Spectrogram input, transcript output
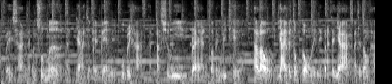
operation consumer นะอยากจะไปเป็นผู้บริหาร luxury brand ว่าเป็น retail ถ้าเราย้ายไปตรงๆเลยเนี่ยก็จะยากอาจจะต้องหา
